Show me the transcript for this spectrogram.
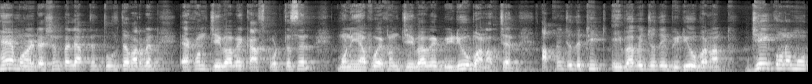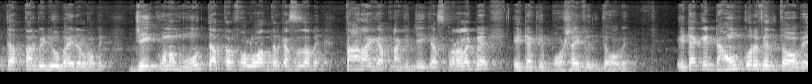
হ্যাঁ মনিটেশন পেলে আপনি তুলতে পারবেন। এখন যেভাবে কাজ করতেছেন মনিয়াপু এখন যেভাবে ভিডিও বানাচ্ছেন, আপনি যদি ঠিক এইভাবে যদি ভিডিও বানান, যে কোনো মুহূর্তে আপনার ভিডিও ভাইরাল হবে যেই কোনো মুহূর্তে আপনার ফলোয়ারদের কাছে যাবে, তার আগে আপনাকে যেই কাজ করা লাগবে, এটাকে বসাই ফেলতে হবে। এটাকে ডাউন করে ফেলতে হবে।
